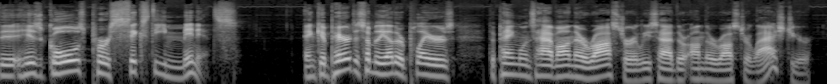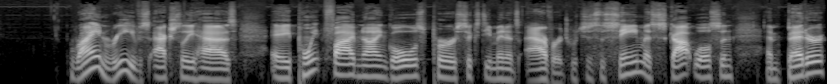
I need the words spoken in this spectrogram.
the, his goals per 60 minutes, and compared to some of the other players the Penguins have on their roster, at least had their, on their roster last year, Ryan Reaves actually has a 0.59 goals per 60 minutes average, which is the same as Scott Wilson and better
